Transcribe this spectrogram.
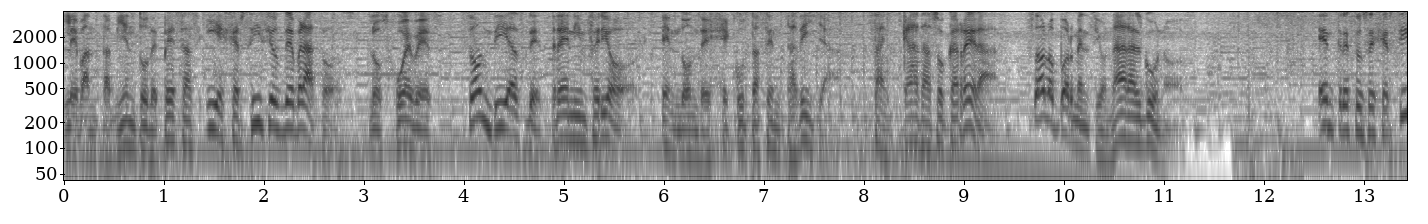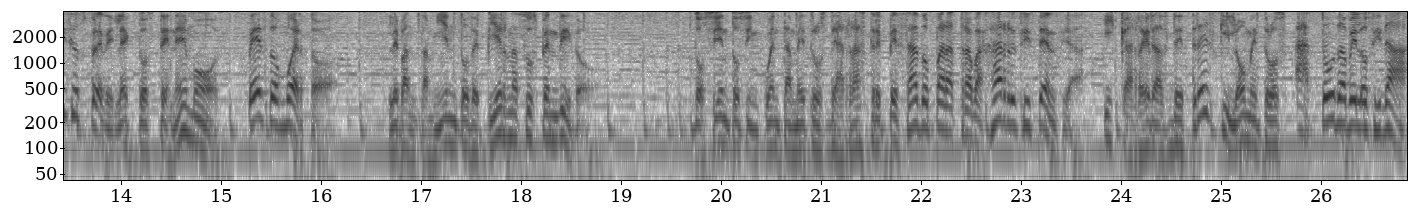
levantamiento de pesas y ejercicios de brazos. Los jueves son días de tren inferior en donde ejecuta sentadillas, zancadas o carreras, solo por mencionar algunos. Entre sus ejercicios predilectos tenemos peso muerto, levantamiento de piernas suspendido, 250 metros de arrastre pesado para trabajar resistencia y carreras de 3 kilómetros a toda velocidad.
